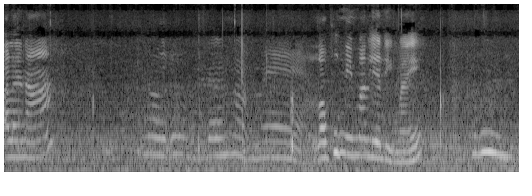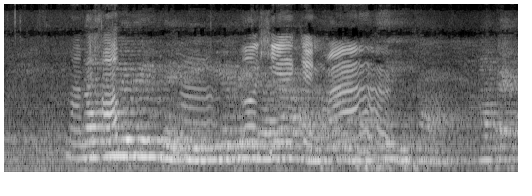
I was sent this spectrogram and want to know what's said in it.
อะไรนะหนูเดินหาแม่เราพรุ่งนี้มาเรียนอีกไหม มาไหมครับ โอเค เก่งมาก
